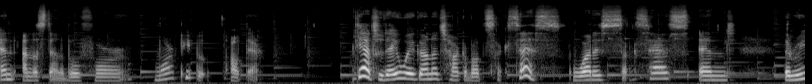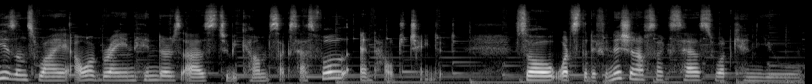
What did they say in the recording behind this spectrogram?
and understandable for more people out there. Yeah, today we're gonna talk about success. What is success and the reasons why our brain hinders us to become successful and how to change it. So, what's the definition of success? What can you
